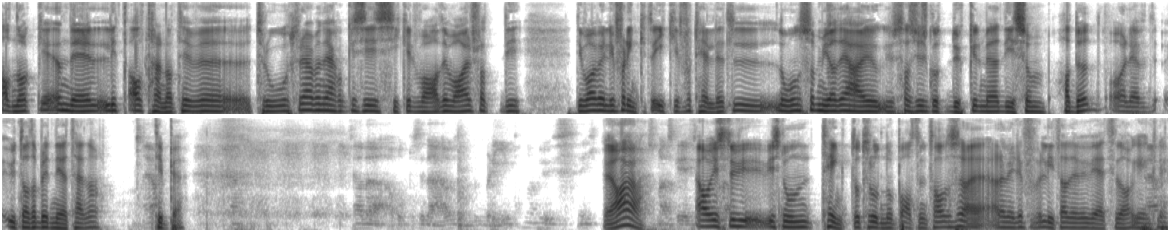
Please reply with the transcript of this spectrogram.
hadde nok en del litt alternative tro, tror jeg, men jeg kan ikke si sikkert hva det var. For at de, de var veldig flinke til å ikke fortelle til noen. Så mye av det har jo sannsynligvis gått dukken med de som har dødd og levd uten at det har blitt nedtegna, tipper jeg. Ja, det er, jeg håper å si, det er jo sånn det blir når du ikke Ja, ja. Ja, hvis, du, hvis noen tenkte og trodde noe på 1800-tallet, så er det veldig lite av det vi vet i dag, egentlig.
